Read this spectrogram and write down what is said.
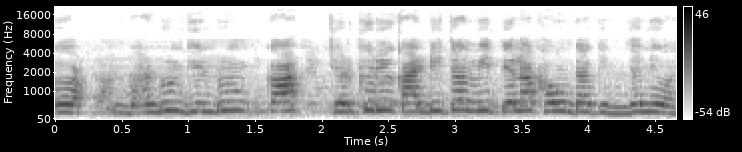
भांडून गिंडून का छडखरी काढली तर मी त्याला खाऊन टाकीन. धन्यवाद.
